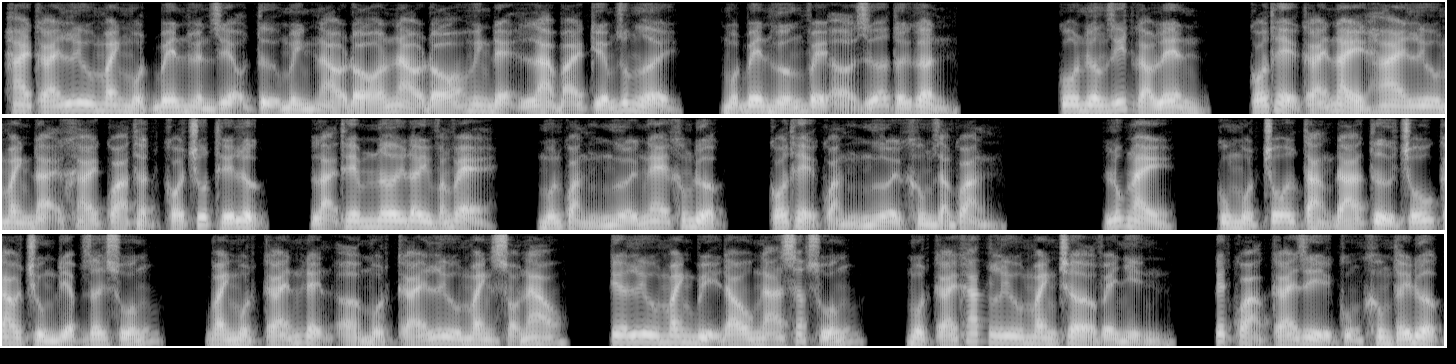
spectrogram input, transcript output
hai cái lưu manh một bên huyền diệu tự mình nào đó nào đó huynh đệ là bái kiếm giúp người, một bên hướng về ở giữa tới gần. Cô nương rít gào lên, có thể cái này hai lưu manh đại khái quả thật có chút thế lực, lại thêm nơi đây vắng vẻ, muốn quản người nghe không được, có thể quản người không dám quản. Lúc này, cùng một chỗ tảng đá từ chỗ cao trùng điệp rơi xuống, vành một cái nện ở một cái lưu manh sọ não, kia lưu manh bị đau ngã sấp xuống, một cái khác lưu manh trở về nhìn, kết quả cái gì cũng không thấy được,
